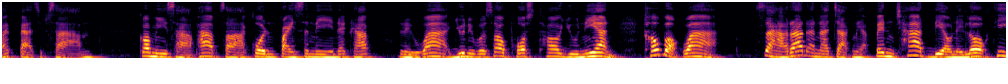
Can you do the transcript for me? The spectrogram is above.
2383 ก็มีสหภาพสากลไปรษณีย์นะครับ หรือว่า Universal Postal Union เขาบอกว่า สหราชอาณาจักรเนี่ยเป็นชาติเดียวในโลกที่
